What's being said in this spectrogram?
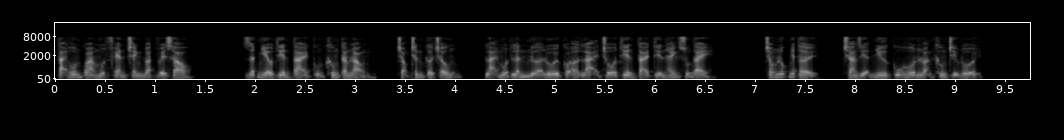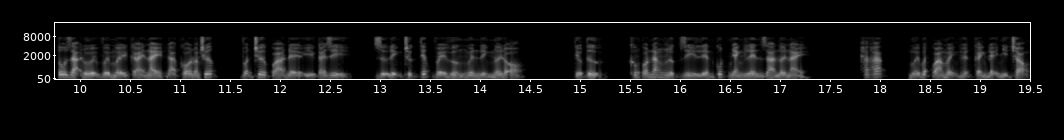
tại hôm qua một phen tranh đoạt về sau, rất nhiều thiên tài cũng không cam lòng, trọng chấn cờ trống, lại một lần nữa đối có ở lại chỗ thiên tài tiến hành xuống tay trong lúc nhất thời, trang diện như cũ hỗn loạn không chịu nổi. Tô dạ đối với mấy cái này đã coi đón trước, vẫn chưa quá để ý cái gì, dự định trực tiếp về hướng nguyên đình nơi đó. Tiểu tử, không có năng lực gì liền cút nhanh lên ra nơi này. Hắc hắc, mới bất quá mệnh huyện cảnh đệ nhị trọng,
